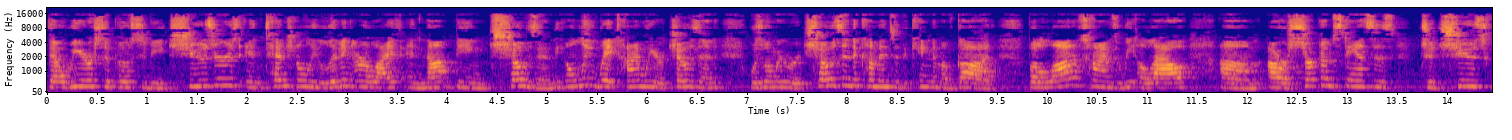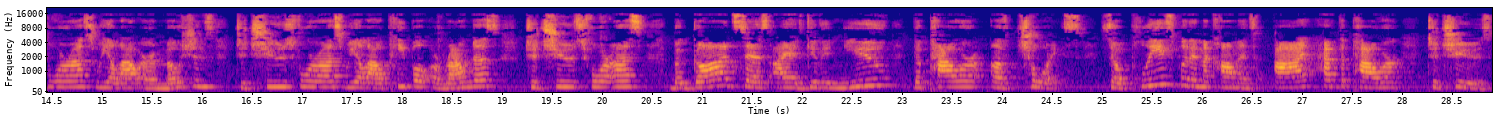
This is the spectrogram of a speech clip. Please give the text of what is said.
that we are supposed to be choosers, intentionally living our life and not being chosen. The only way time we are chosen was when we were chosen to come into the kingdom of God. But a lot of times we allow um, our circumstances to choose for us. We allow our emotions to choose for us. We allow people around us to choose for us. But God says, I have given you the power of choice. So please put in the comments, I have the power to choose.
